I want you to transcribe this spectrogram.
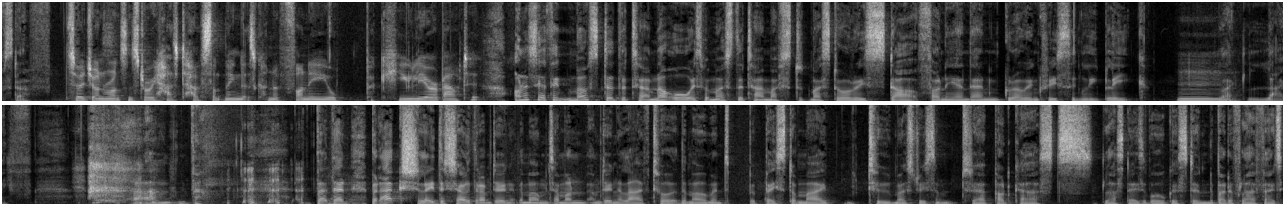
stuff. So a Jon Ronson story has to have something that's kind of funny or peculiar about it? Honestly, I think most of the time, not always, but most of the time, my, st- my stories start funny and then grow increasingly bleak, mm. like life. um, but then, but actually, the show that I'm doing at the moment, I'm on. I'm doing a live tour at the moment, but based on my two most recent uh, podcasts, Last Days of August and The Butterfly Effect.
